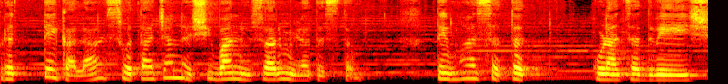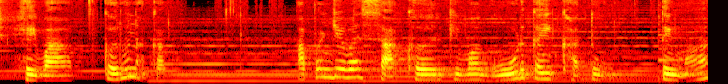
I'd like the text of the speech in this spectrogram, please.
प्रत्येकाला स्वतःच्या नशिबानुसार मिळत असतं. तेव्हा सतत कुणाचा द्वेष हेवा करू नका. आपण जेव्हा साखर किंवा गोड काही खातो तेव्हा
